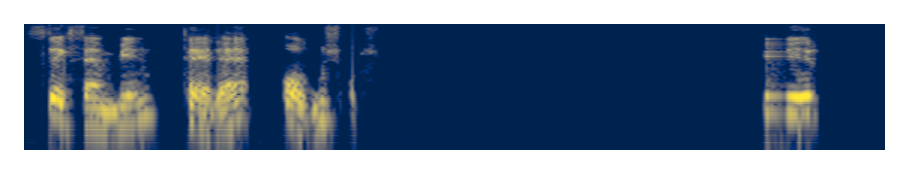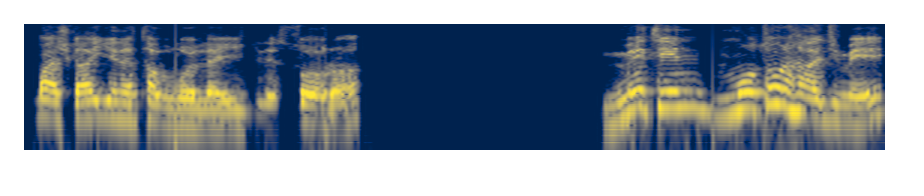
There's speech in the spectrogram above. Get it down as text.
80 bin TL olmuş olur. Bir başka yine tabloyla ilgili soru. Metin motor hacmi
